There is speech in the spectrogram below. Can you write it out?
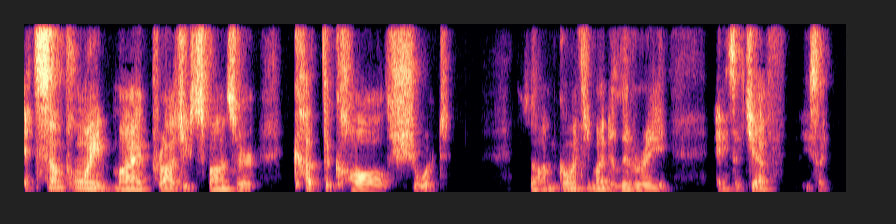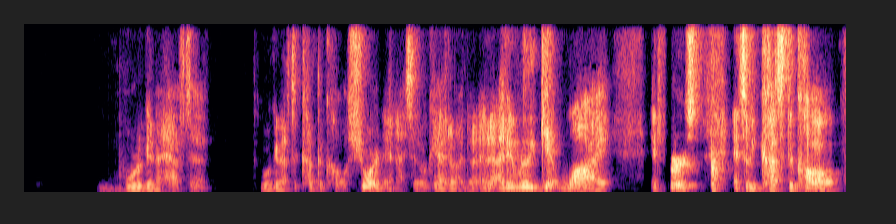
at some point, my project sponsor cut the call short. So I'm going through my delivery, and he's like, Jeff, he's like, we're gonna have to we're gonna have to cut the call short. And I said, okay, I don't, I, don't, I didn't really get why at first. And so he cuts the call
